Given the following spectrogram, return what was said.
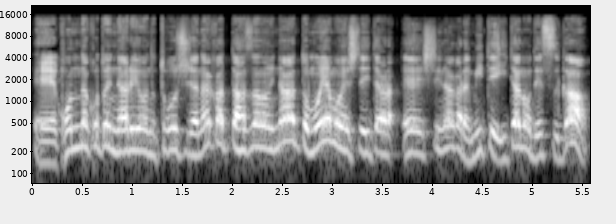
えこんなことになるような投手じゃなかったはずなのになとモヤモヤしていたら、えーしながら見ていたのですが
